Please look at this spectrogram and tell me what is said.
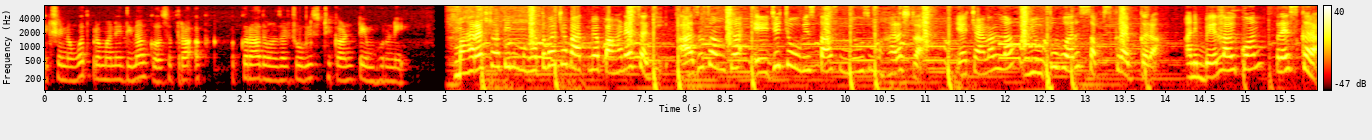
एकशे नव्वद प्रमाणे दिनांक सतरा अक अकरा दोन हजार चोवीस ठिकाण टेंभुर्णे. महाराष्ट्रातील महत्त्वाच्या बातम्या पाहण्यासाठी आजच आमच्या एजे चोवीस तास न्यूज महाराष्ट्र या चॅनलला यूट्यूबवर सबस्क्राईब करा आणि बेल आयकॉन प्रेस करा.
